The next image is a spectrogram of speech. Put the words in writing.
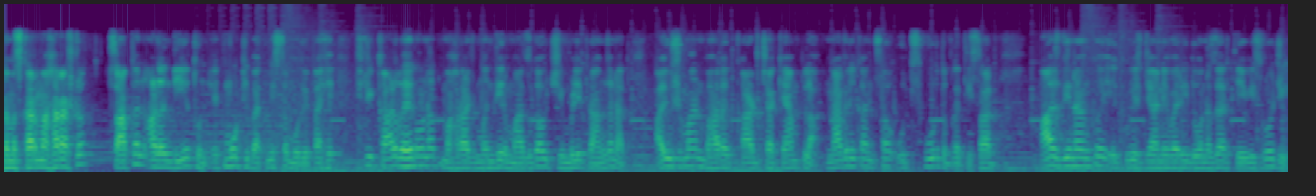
नमस्कार महाराष्ट्र. चाकण आळंदी येथून एक मोठी बातमी समोर येत आहे. श्री काळभैरवनाथ महाराज मंदिर माझगाव चिंबळी प्रांगणात आयुष्यमान भारत कार्डच्या कॅम्पला नागरिकांचा उत्स्फूर्त प्रतिसाद. आज दिनांक एकवीस जानेवारी दोन हजार तेवीस रोजी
